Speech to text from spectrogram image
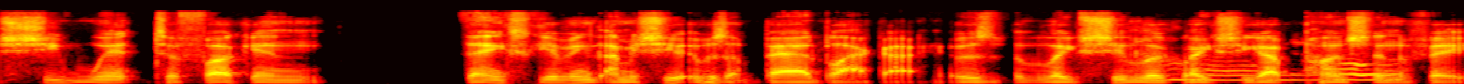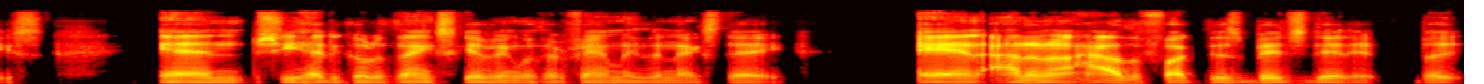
she went to fucking Thanksgiving, I mean, she it was a bad black eye. It was like she looked oh, like she got no. punched in the face, and she had to go to Thanksgiving with her family the next day. And I don't know how the fuck this bitch did it, but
